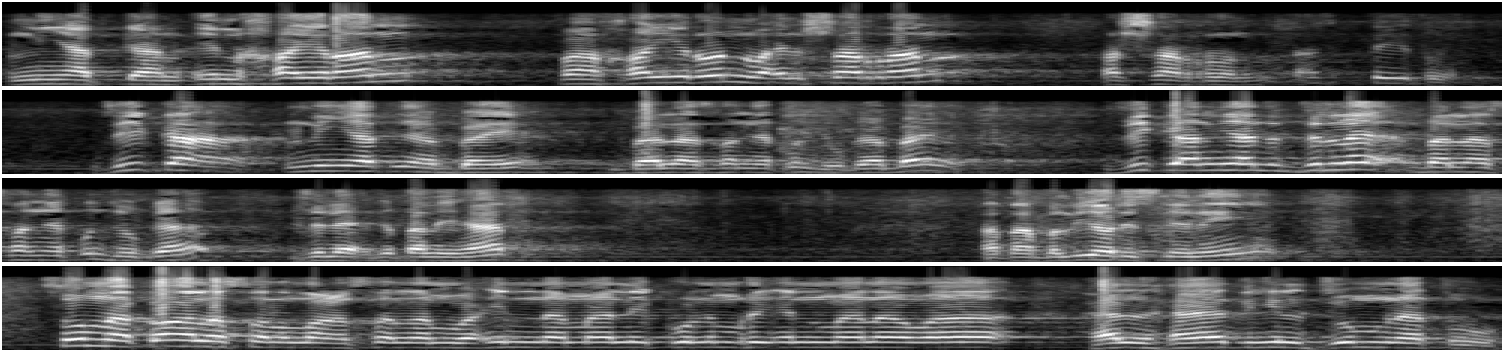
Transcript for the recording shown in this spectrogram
niatkan. In khairan fa khairun wa in syarran fa syarrun. Seperti itu. Jika niatnya baik, balasannya pun juga baik. Jika niatnya jelek, balasannya pun juga jelek. Kita lihat kata beliau di sini, Summa qala sallallahu alaihi wasallam wa inna malikul imri'in ma nawa hal hadhihi al-jumlatu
